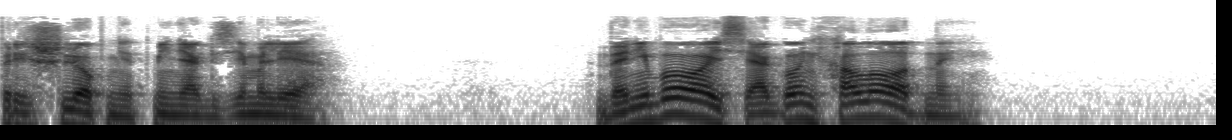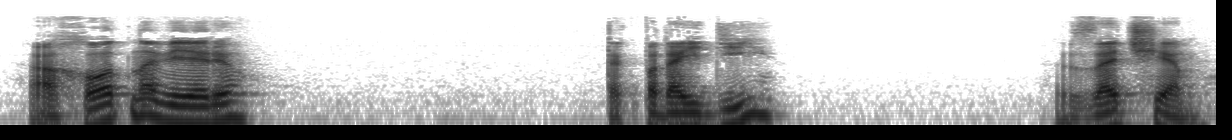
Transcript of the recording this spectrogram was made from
пришлепнет меня к земле. «Да не бойся, огонь холодный!» «Охотно верю». «Так подойди». «Зачем?»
